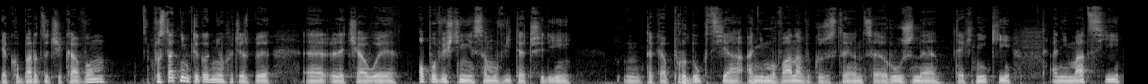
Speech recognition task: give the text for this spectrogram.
jako bardzo ciekawą. W ostatnim tygodniu chociażby e, leciały opowieści niesamowite, czyli mm, taka produkcja animowana wykorzystująca różne techniki animacji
